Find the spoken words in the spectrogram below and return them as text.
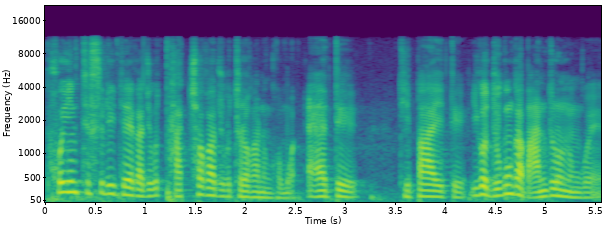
포인트 3D 해가지고 dot 쳐가지고 들어가는 거, 뭐 add, divide 이거 누군가 만들어 놓은 거예요.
